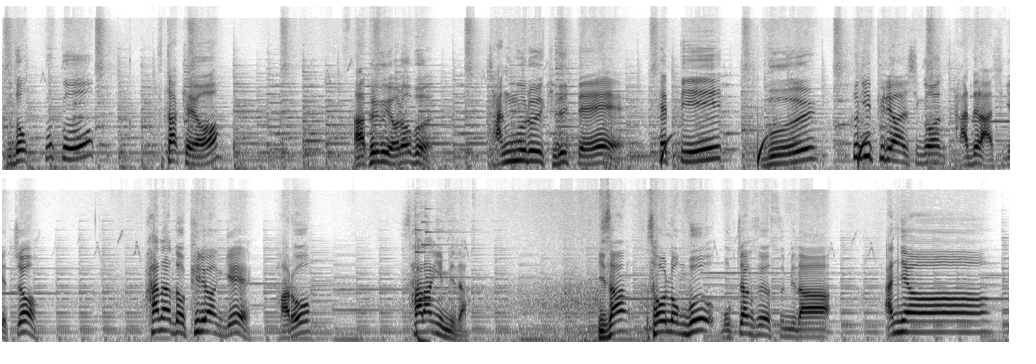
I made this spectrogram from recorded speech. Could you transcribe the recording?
구독 꾹꾹 부탁해요. 아, 그리고 여러분, 작물을 기를 때 햇빛, 물, 흙이 필요하신 건 다들 아시겠죠? 하나 더 필요한 게 바로 사랑입니다. 이상 서울농부 목장소였습니다. 안녕.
